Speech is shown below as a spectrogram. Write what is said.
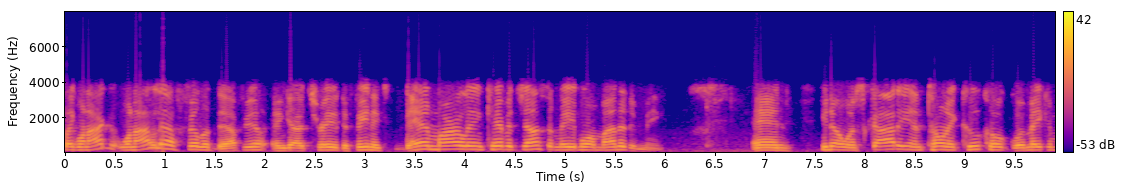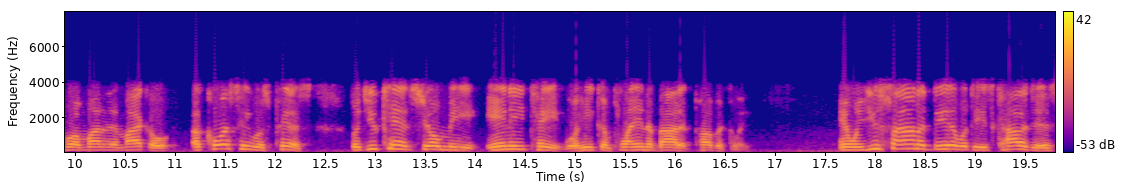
like when I when I left Philadelphia and got traded to Phoenix, Dan Majerle and Kevin Johnson made more money than me, and you know when Scottie and Toni Kukoc were making more money than Michael, of course he was pissed. But you can't show me any tape where he complained about it publicly. And when you sign a deal with these colleges,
